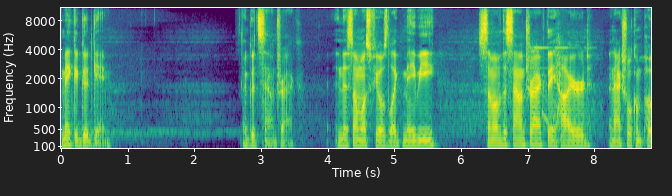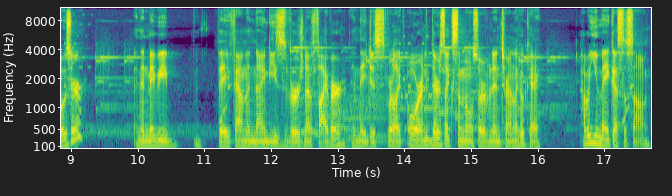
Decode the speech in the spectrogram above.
make a good game. A good soundtrack. And this almost feels like maybe some of the soundtrack they hired an actual composer and then maybe they found the 90s version of Fiverr and they just were like, or there's like some sort of an intern, like, okay, how about you make us a song?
